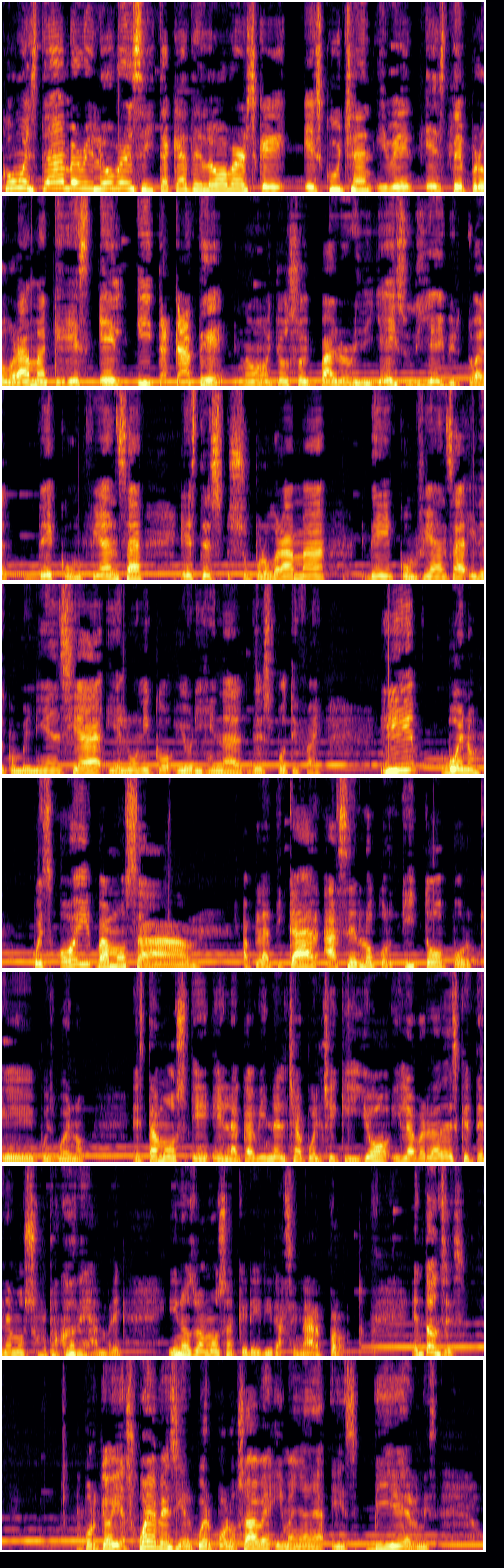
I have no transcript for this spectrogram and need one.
¿Cómo están, Berry Lovers e Itacate Lovers que escuchan y ven este programa que es el Itacate, ¿no? Yo soy Valerie DJ, su DJ virtual de confianza. Este es su programa de confianza y de conveniencia y el único y original de Spotify. Y bueno, pues hoy vamos a, a platicar, a hacerlo cortito porque, pues bueno, Estamos eh, en la cabina el Chapo, el Chiqui y yo, y la verdad es que tenemos un poco de hambre y nos vamos a querer ir a cenar pronto. Entonces, porque hoy es jueves y el cuerpo lo sabe y mañana es viernes.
